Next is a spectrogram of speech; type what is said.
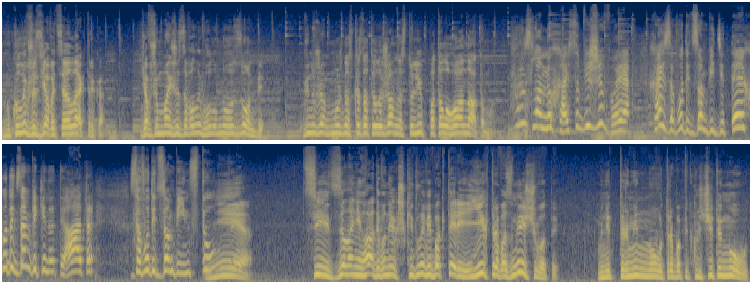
Ну коли вже з'явиться електрика? Я вже майже завалив головного зомбі. Він уже, можна сказати, лежав на столі патологоанатома. Руслан, ну хай собі живе. Хай заводить зомбі дітей, ходить зомбі кінотеатр, заводить зомбі інсту. Ні. Ці зелені гади, вони як шкідливі бактерії, їх треба знищувати. Мені терміново треба підключити ноут.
